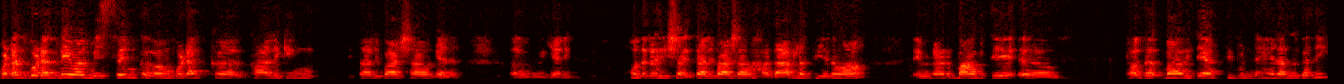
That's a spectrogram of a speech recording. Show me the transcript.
මටත් ගොඩක් දේවල් මිස් වෙන් කරා මම ගොඩක් කාලෙකින් ඉතාලි භාෂාව ගැන කියන්නේ හොඳට ඉතාලි භාෂාව හදාarලා තියෙනවා. ඒ වුණාට භාවිතයේ තද භාවිතයක් තිබුණ නැහැ ළඟකදී.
